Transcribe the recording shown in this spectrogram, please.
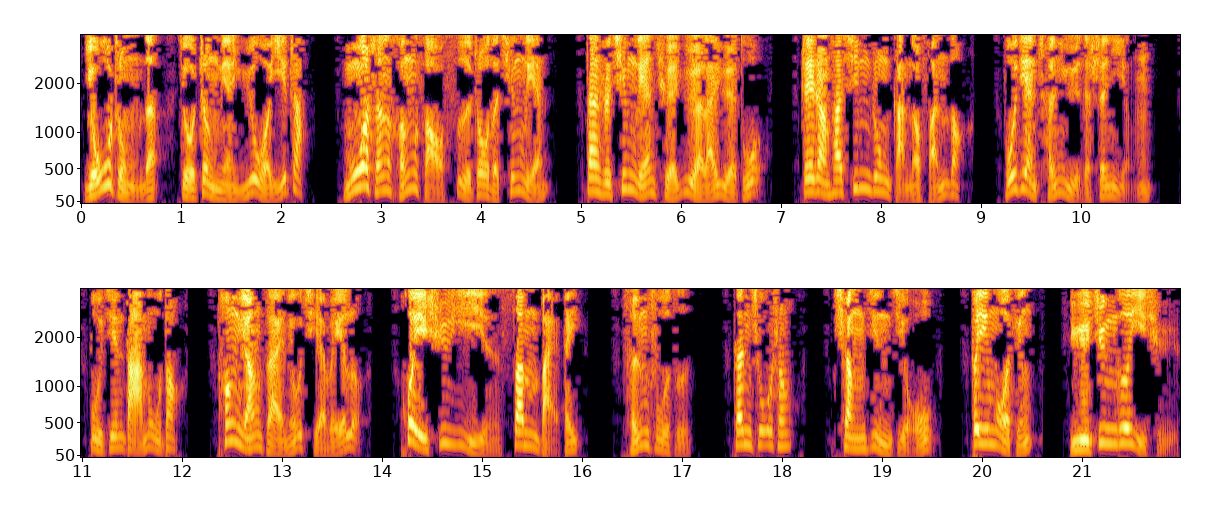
有种的就正面与我一战！魔神横扫四周的青莲，但是青莲却越来越多，这让他心中感到烦躁。不见陈宇的身影，不禁大怒道：“烹羊宰牛且为乐，会须一饮三百杯。岑夫子，丹秋生，将进酒，杯莫停。”与君歌一曲，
